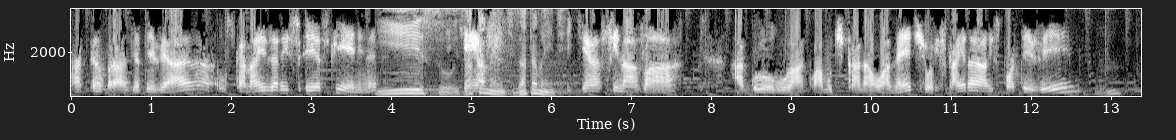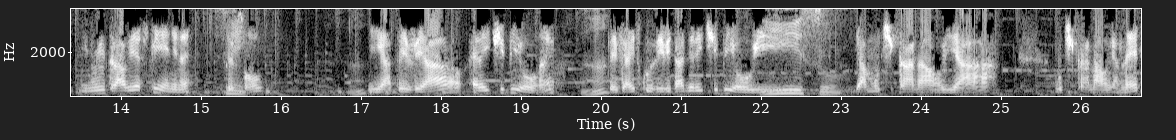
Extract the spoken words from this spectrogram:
a Cambras e a TVA, os canais eram ESPN, né? Isso, exatamente, exatamente. E quem assinava a Globo lá com a multicanal, a NET, ou Sky era Sport TV uhum e não entrava ESPN, né? Sim. Pessoal, uhum. E a TVA era HBO, né? Uhum. Teve a exclusividade da HBO e, Isso. e a Multicanal e a Multicanal e a NET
